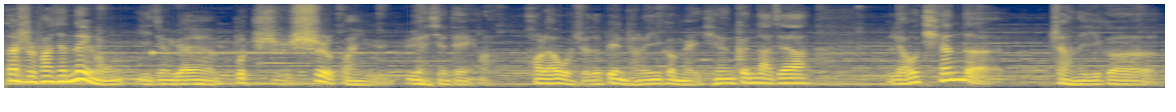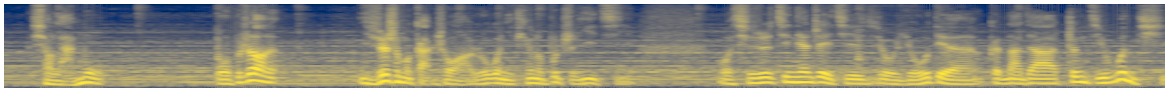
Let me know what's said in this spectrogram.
但是发现内容已经远远不只是关于院线电影了。后来我觉得变成了一个每天跟大家聊天的这样的一个小栏目。我不知道你是什么感受啊？如果你听了不止一集，我其实今天这一集就有点跟大家征集问题，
